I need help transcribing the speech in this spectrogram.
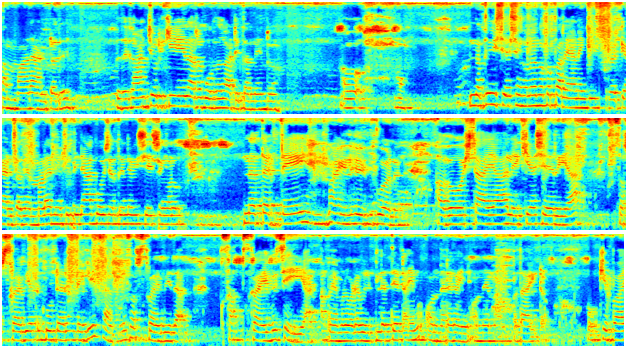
സമ്മാനമാണ് കേട്ടോ അത് ഇത് കാണിച്ചു കൊടുക്കുകയെന്ന് പറഞ്ഞ കൂടുതൽ കാട്ടി തന്നേട്ടോ അപ്പോൾ ഇന്നത്തെ വിശേഷങ്ങൾ എന്നൊക്കെ പറയുകയാണെങ്കിൽ ഇത്രയൊക്കെയാണ് കേട്ടോ നമ്മളെ നബിദിനാഘോഷത്തിന്റെ വിശേഷങ്ങളും ഇന്നത്തെ ഡേ മൈ ലൈഫുമാണ് അപ്പോൾ ഇഷ്ടമായ ലൈക്ക് ചെയ്യുക ഷെയർ ചെയ്യുക സബ്സ്ക്രൈബ് ചെയ്യാത്ത കൂട്ടുകാരുണ്ടെങ്കിൽ ചാനൽ സബ്സ്ക്രൈബ് ചെയ്താൽ സബ്സ്ക്രൈബ് ചെയ്യുക. അപ്പോൾ നമ്മളിവിടെ വീട്ടിലെത്തിയ ടൈം ഒന്നര കഴിഞ്ഞു ഒന്നേ നാൽപ്പതായിട്ടോ. ഓക്കെ ബൈ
